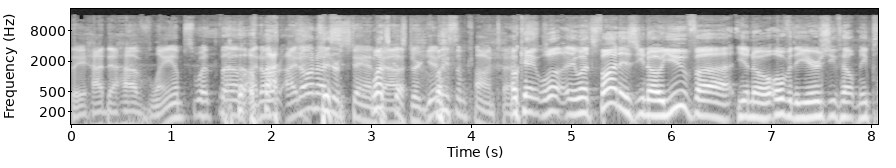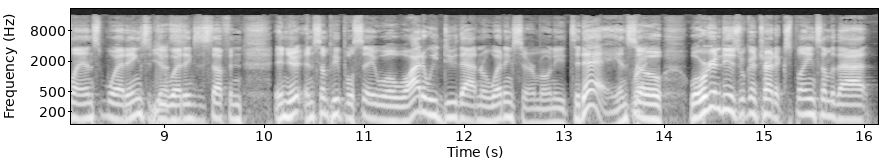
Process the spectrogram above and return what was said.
they had to have lamps with them. I don't. I don't understand, what's go- Pastor. Give me some context. Okay, well, what's fun is you know you've uh, you know over the years you've helped me plan some weddings and Yes. do weddings and stuff, and and you're, and some people say, well, why do we do that in a wedding ceremony today? And so what we're going to do is we're going to try to explain some of that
